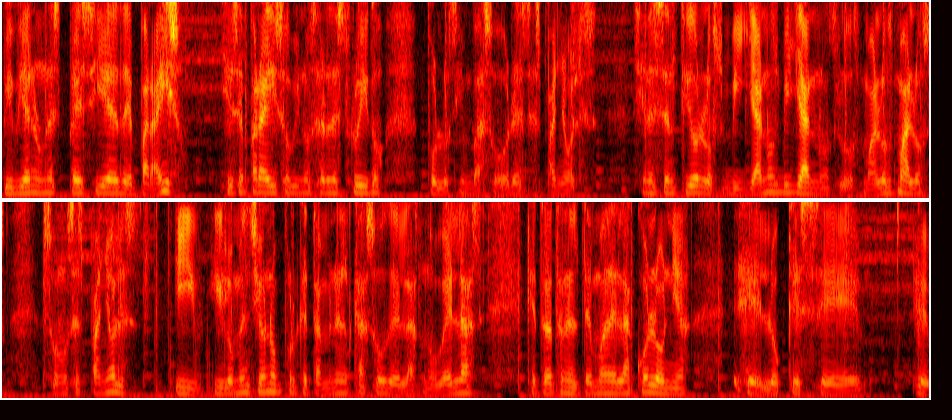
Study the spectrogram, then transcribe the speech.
vivían en una especie de paraíso y ese paraíso vino a ser destruido por los invasores españoles. Si en ese sentido los villanos villanos, los malos malos, son los españoles. Y, lo menciono porque también en el caso de las novelas que tratan el tema de la colonia, eh, lo que se eh,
